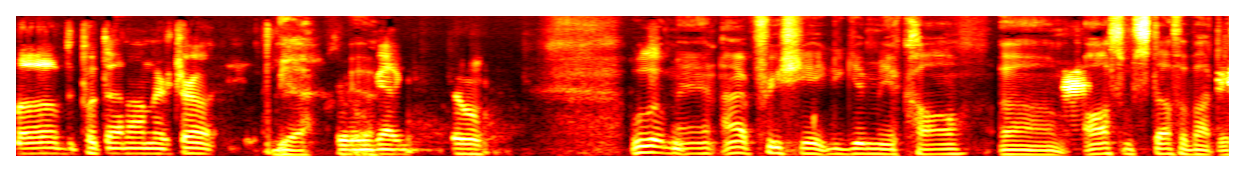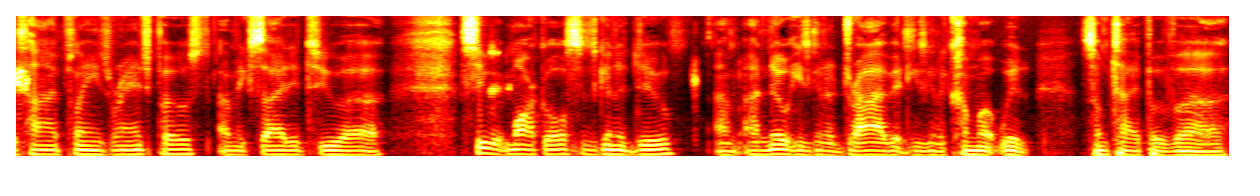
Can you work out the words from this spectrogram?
love to put that on their truck. Yeah. So yeah. we got to get to 'em. Well, look, man, I appreciate you giving me a call. Um, awesome stuff about this HighPlaines Ranch post. I'm excited to uh, see what Mark Olson's going to do. Um, I know he's going to drive it. He's going to come up with some type of uh,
